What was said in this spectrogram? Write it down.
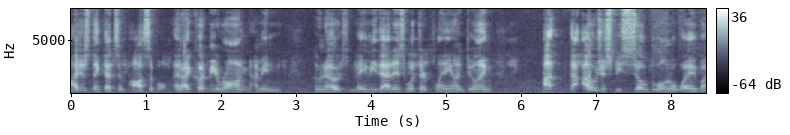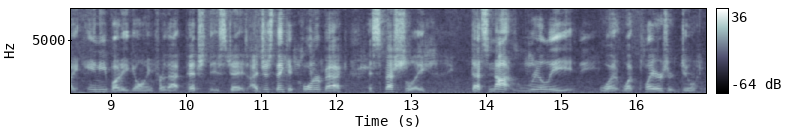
I just think that's impossible, and I could be wrong. I mean, who knows? Maybe that is what they're planning on doing. I, I would just be so blown away by anybody going for that pitch these days. I just think at quarterback, especially, that's not really what what players are doing.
